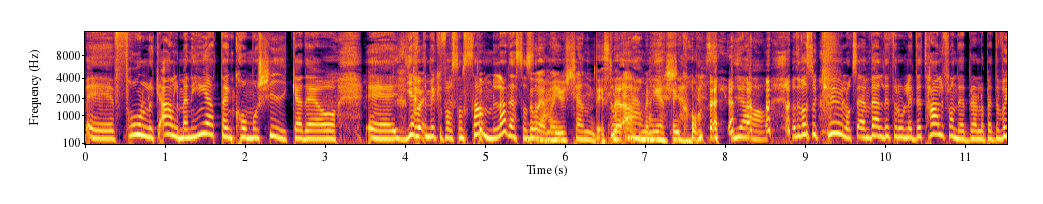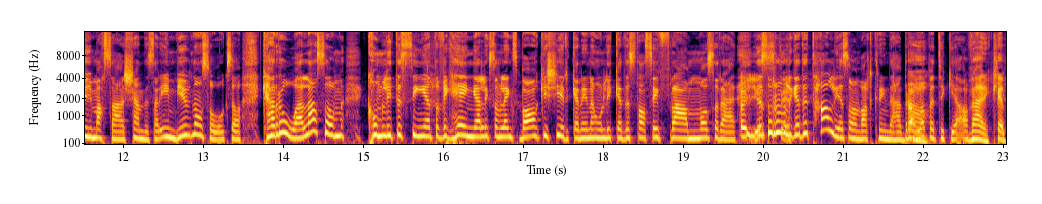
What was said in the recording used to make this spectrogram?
eh, folk, allmänheten kom och kikade och eh, jättemycket folk som samlades och Då sådär. är man ju kändis Då när allmänheten kändis. kommer. Ja, och det var så kul också. En väldigt rolig detalj från det bröllopet. Det var ju massa kändisar inbjudna och så också. Carola som kom lite sent och fick hänga liksom längst bak i kyrkan innan hon lyckades ta sig fram och sådär. Ja, det är så det. roliga detaljer som har varit kring det här bröllopet tycker jag. Verkligen.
